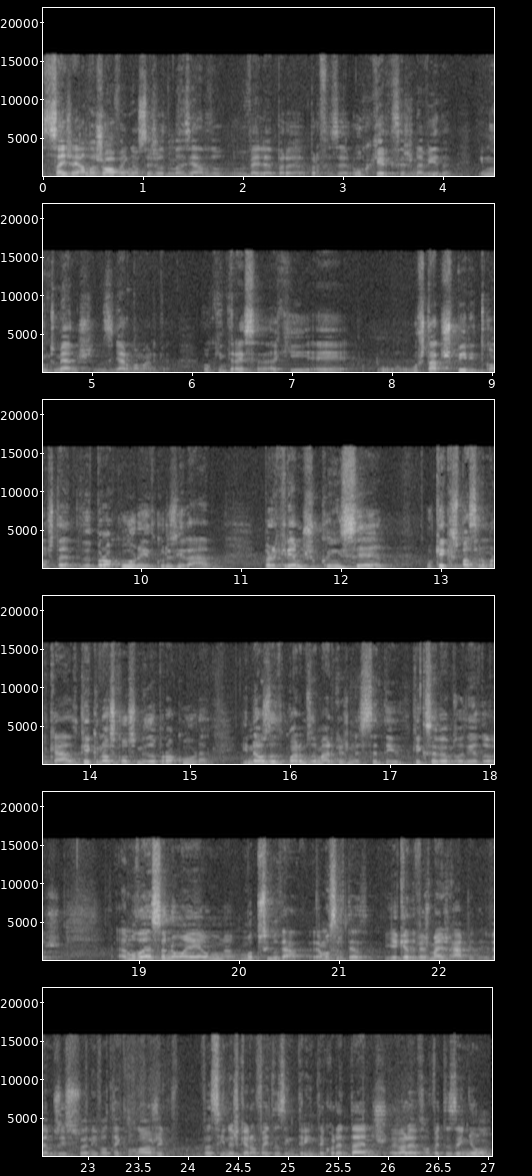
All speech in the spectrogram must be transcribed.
seja ela jovem ou seja demasiado velha para, para fazer o que quer que seja na vida e muito menos desenhar uma marca. O que interessa aqui é o estado de espírito constante de procura e de curiosidade para queremos conhecer o que é que se passa no mercado, o que é que o nosso consumidor procura e nós adequarmos a marcas nesse sentido. O que é que sabemos ao dia de hoje? A mudança não é uma, uma possibilidade, é uma certeza. E é cada vez mais rápida. E vemos isso a nível tecnológico. Vacinas que eram feitas em 30, 40 anos, agora são feitas em um.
